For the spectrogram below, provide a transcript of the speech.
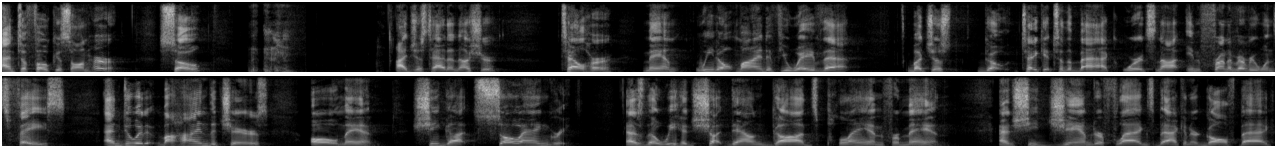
and to focus on her. So I just had an usher tell her, ma'am, we don't mind if you wave that, but just go take it to the back where it's not in front of everyone's face and do it behind the chairs. Oh man, she got so angry as though we had shut down God's plan for man. And she jammed her flags back in her golf bag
